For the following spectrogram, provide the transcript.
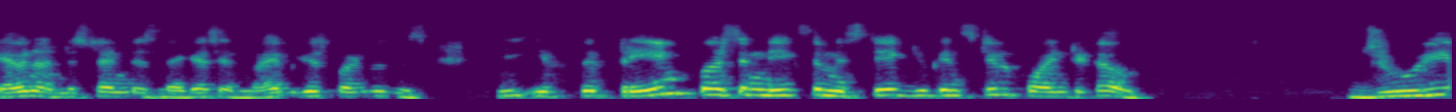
Kevin understand this like I said my biggest point was this if the trained person makes a mistake you can still point it out jury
